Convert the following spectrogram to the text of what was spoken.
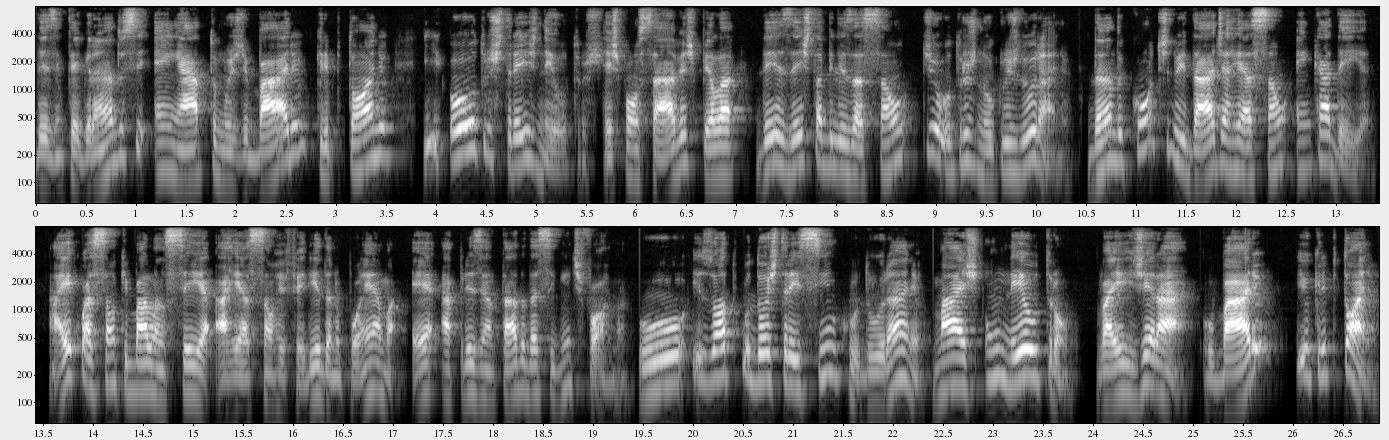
desintegrando-se em átomos de bário, criptônio e outros três nêutrons, responsáveis pela desestabilização de outros núcleos do urânio, dando continuidade à reação em cadeia. A equação que balanceia a reação referida no poema é apresentada da seguinte forma: o isótopo 235 do urânio mais um nêutron vai gerar o bário e o criptônio,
